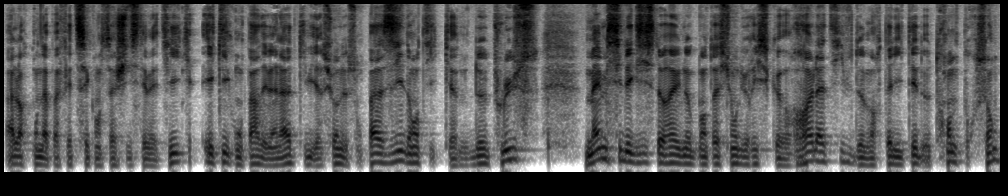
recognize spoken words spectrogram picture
alors qu'on n'a pas fait de séquençage systématique et qui compare des malades qui bien sûr ne sont pas identiques. De plus, même s'il existerait une augmentation du risque relatif de mortalité de 30%,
